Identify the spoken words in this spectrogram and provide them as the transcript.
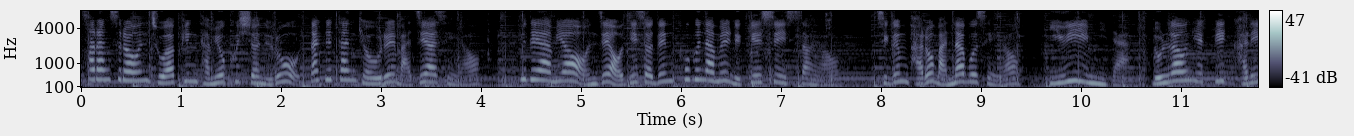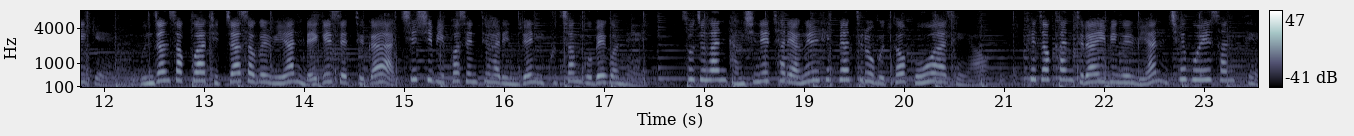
사랑스러운 조합핑 담요 쿠션으로 따뜻한 겨울을 맞이하세요. 휴대하며 언제 어디서든 포근함을 느낄 수 있어요. 지금 바로 만나보세요. 2위입니다. 놀라운 햇빛 가리개. 운전석과 뒷좌석을 위한 4개 세트가 72% 할인된 9,900원에 소중한 당신의 차량을 햇볕으로부터 보호하세요. 쾌적한 드라이빙을 위한 최고의 선택.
